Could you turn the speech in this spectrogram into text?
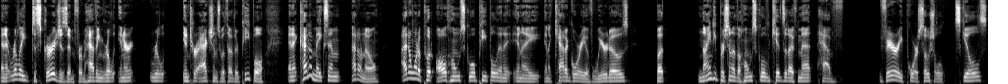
and it really discourages him from having real inter real interactions with other people, and it kind of makes him I don't know. I don't want to put all homeschool people in a in a in a category of weirdos, but ninety percent of the homeschooled kids that I've met have very poor social skills,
